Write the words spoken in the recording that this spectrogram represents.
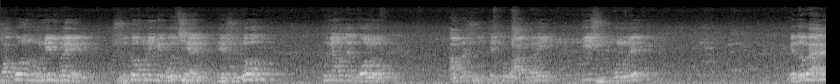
সকল মুনির হয়ে সুতমণিকে বলছেন, হে সুত, তুমি আমাদের বলো, আমরা শুনতে খুব আগ্রহী। কি বলবে? বেদব্যাস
